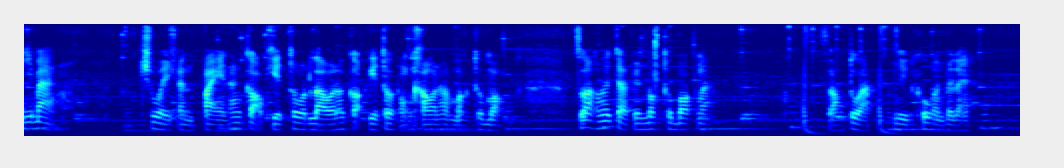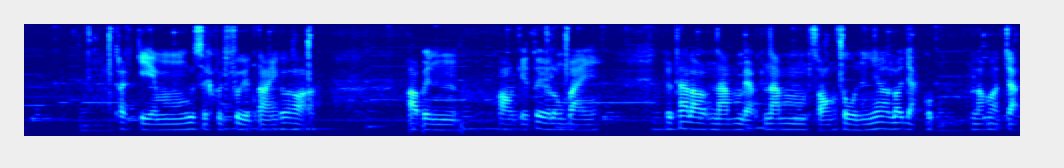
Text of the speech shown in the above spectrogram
นี่บ้าง ช่วยกันไปทั้งเกาะเขตโทษเราแล้วเกาะเขตโทษของเขานะบล็อกตัวบล็อกส่วนเขาจะจัดเป็นบล็อกตัวบล็อกนะสองตัวยืนคู่กันไปเลย ถ้าเกมรู้สึกฝืดๆหน่อยก็เอาเป็นออเกเตอร์ลงไปหรือถ้าเรานำแบบนำสองศูนย์อย่างเงี้ยเราอยากอุดเราก็จัด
